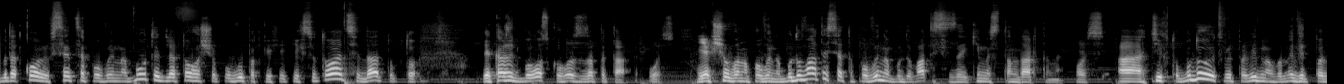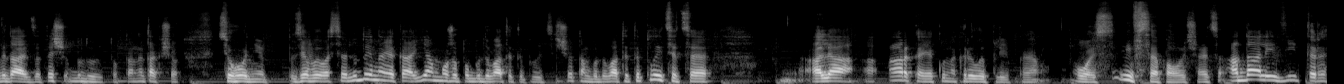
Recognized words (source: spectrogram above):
видаткові, все це повинно бути для того, щоб у випадках яких ситуацій, да, тобто. Як кажуть, було з когось запитати. Ось, якщо воно повинно будуватися, то повинно будуватися за якимись стандартами. Ось, а ті, хто будують, відповідно, вони відповідають за те, що будують. Тобто не так, що сьогодні з'явилася людина, яка я можу побудувати теплиці. Що там будувати теплиці? Це аля арка, яку накрили плівкою. Ось, і все виходить. А далі вітер,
